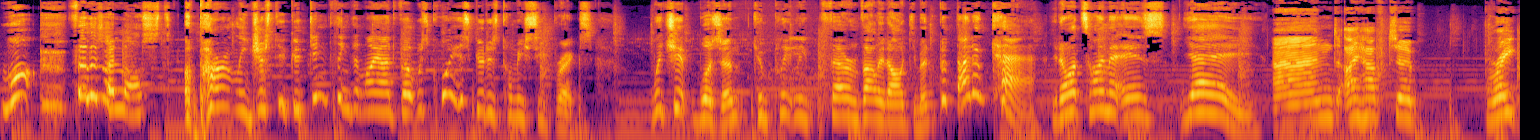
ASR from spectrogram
What? Fellas, I lost. Apparently, Just2Good didn't think that my advert was quite as good as Tommy C. Bricks. Which it wasn't. Completely fair and valid argument, but I don't care. You know what time it is? Yay. And I have to break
